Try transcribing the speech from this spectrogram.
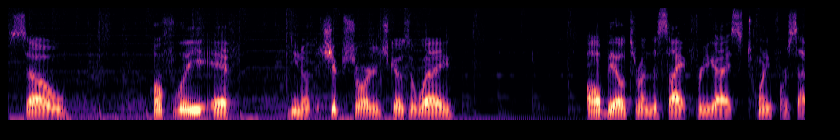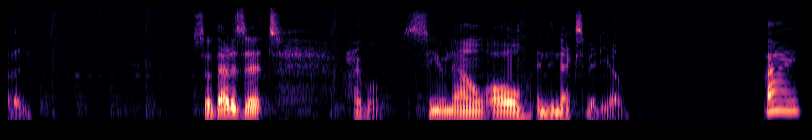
So, hopefully, if you know the chip shortage goes away, I'll be able to run the site for you guys 24 7. So, that is it. I will see you now all in the next video. Bye.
